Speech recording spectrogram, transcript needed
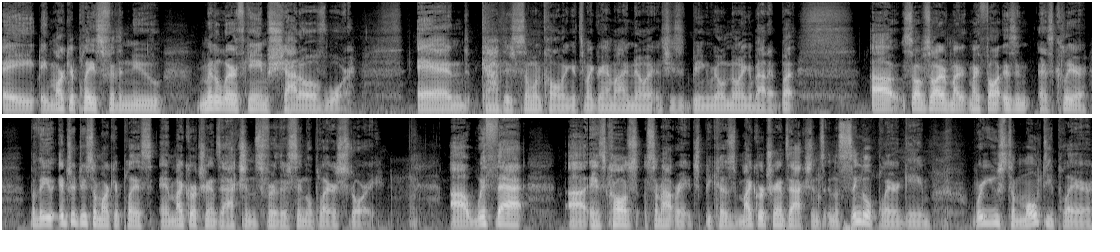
a a marketplace for the new Middle Earth game Shadow of War. And God, there's someone calling. It's my grandma. I know it, and she's being real annoying about it. But uh, so I'm sorry if my, my thought isn't as clear. But they introduce a marketplace and microtransactions for their single player story. Uh, with that, uh, it has caused some outrage because microtransactions in a single player game, we're used to multiplayer.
